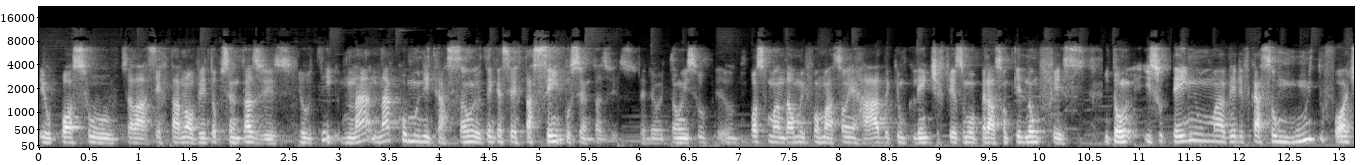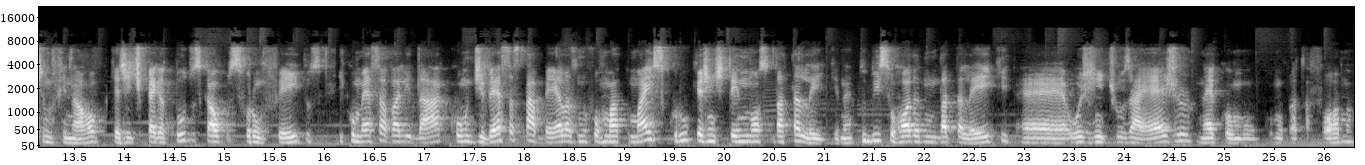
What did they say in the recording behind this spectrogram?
eu posso, sei lá, acertar 90% das vezes. Eu tenho, na, na comunicação, eu tenho que acertar 100% das vezes. Entendeu? Então, isso eu não posso mandar uma informação errada que um cliente fez uma operação que ele não fez. Então, isso tem uma verificação muito forte no final, que a gente pega todos os cálculos que foram feitos e começa a validar com diversas tabelas no formato mais cru que a gente tem no nosso Data Lake. Né? Tudo isso roda no Data Lake. É, hoje a gente usa Azure né, como, como plataforma.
